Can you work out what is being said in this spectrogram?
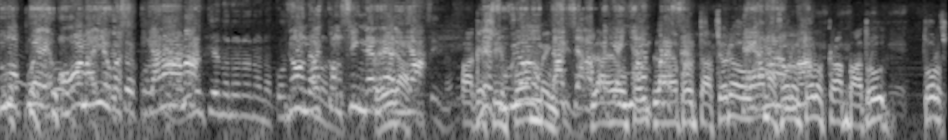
Tú no puedes, Obama dijo que ganaba yo más. No entiendo, no, no, no. No, No, no es consigna, es Mira, realidad. Para que Le se subió los informen, las las empresas. deportaciones de que Obama fueron todos los todos los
